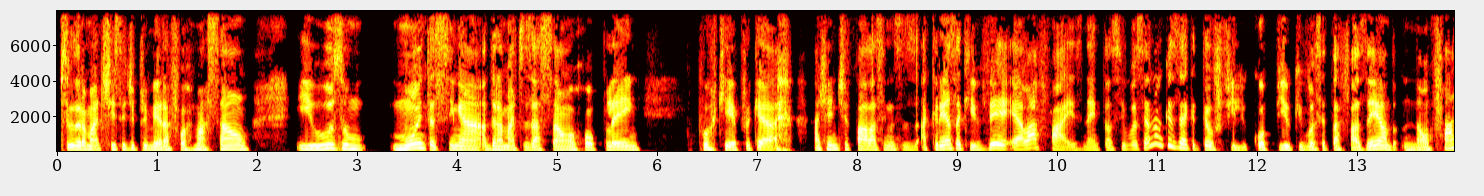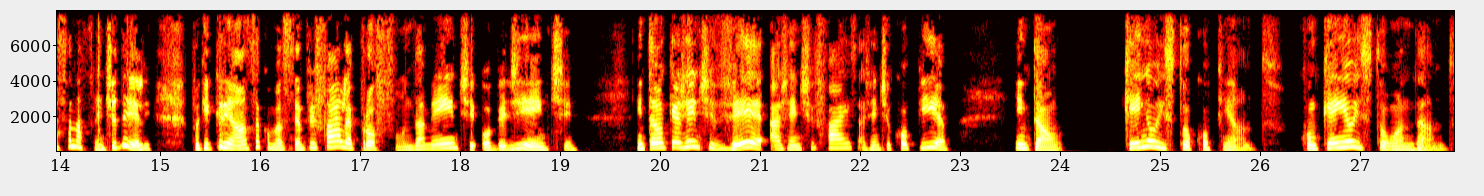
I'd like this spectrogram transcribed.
psicodramatista de primeira formação e uso muito assim a, a dramatização, o role-playing. Por quê? Porque a, a, gente fala assim, a criança que vê, ela faz, né? Então, se você não quiser que teu filho copie o que você está fazendo, não faça na frente dele. Porque criança, como eu sempre falo, é profundamente obediente. Então, o que a gente vê, a gente faz, a gente copia. Então, quem eu estou copiando? Com quem eu estou andando?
